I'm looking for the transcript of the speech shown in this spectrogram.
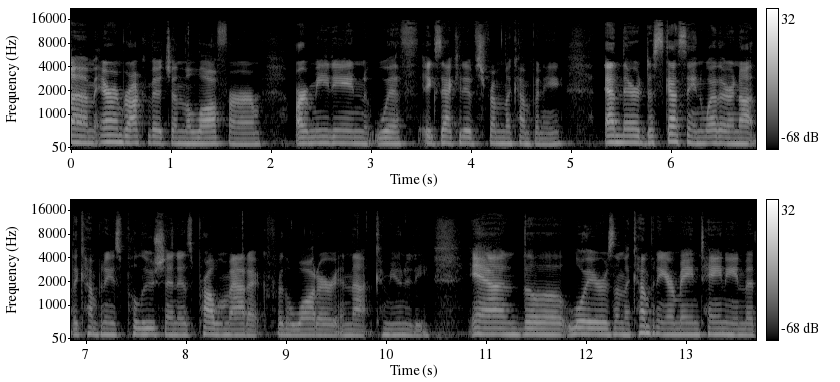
um, Erin Brockovich and the law firm are meeting with executives from the company and they're discussing whether or not the company's pollution is problematic for the water in that community. And the lawyers and the company are maintaining that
